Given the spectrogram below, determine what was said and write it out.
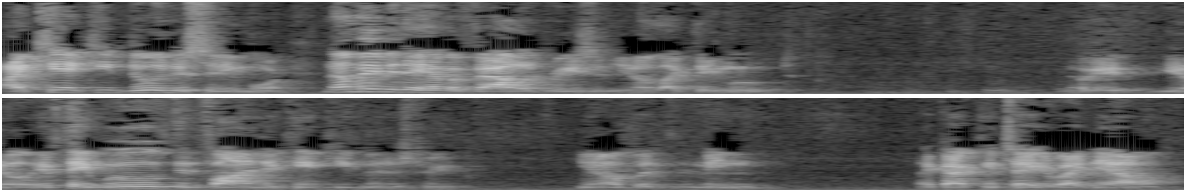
"I can't keep doing this anymore." Now, maybe they have a valid reason, you know, like they moved. Okay, you know, if they moved, then fine, they can't keep ministry. You know, but I mean, like I can tell you right now,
